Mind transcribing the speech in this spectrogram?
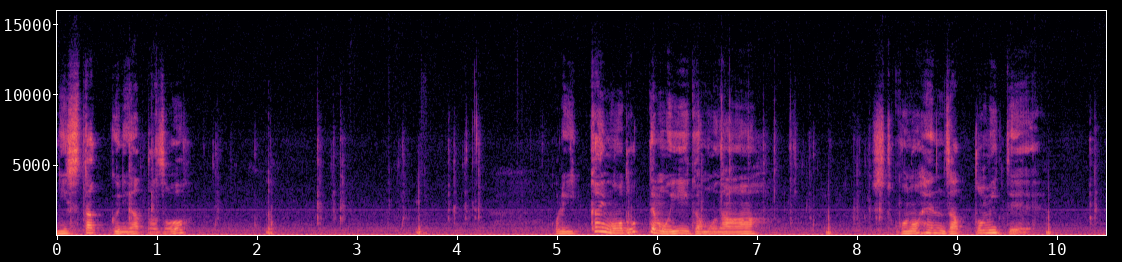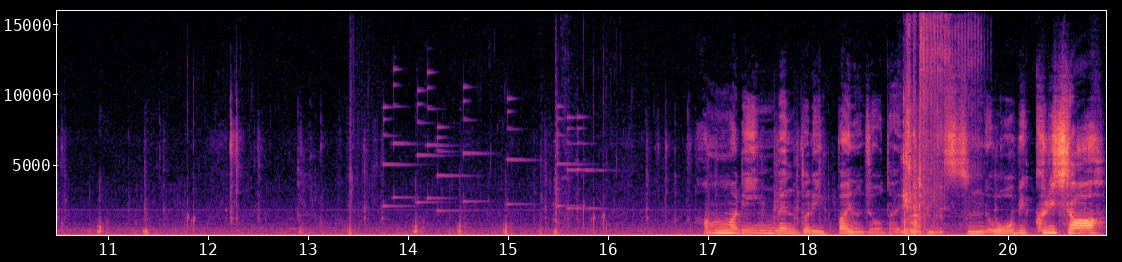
2スタックになったぞ。これ一回戻ってもいいかもな。ちょっとこの辺ざっと見て。あんまりインベントリーいっぱいの状態で奥に進んでおおびっくりした。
